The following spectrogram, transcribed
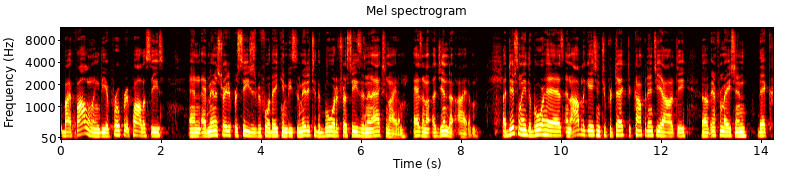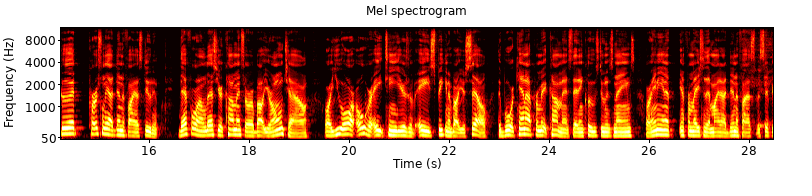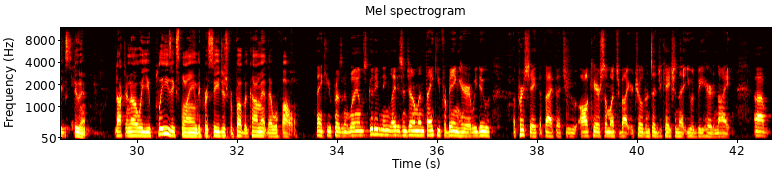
by following the appropriate policies and administrative procedures before they can be submitted to the Board of Trustees as an action item, as an agenda item. Additionally, the board has an obligation to protect the confidentiality of information that could personally identify a student. Therefore, unless your comments are about your own child or you are over 18 years of age speaking about yourself, the board cannot permit comments that include students' names or any information that might identify a specific student. Dr. Null, will you please explain the procedures for public comment that will follow? Thank you, President Williams. Good evening, ladies and gentlemen. Thank you for being here. We do appreciate the fact that you all care so much about your children's education that you would be here tonight. Um,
